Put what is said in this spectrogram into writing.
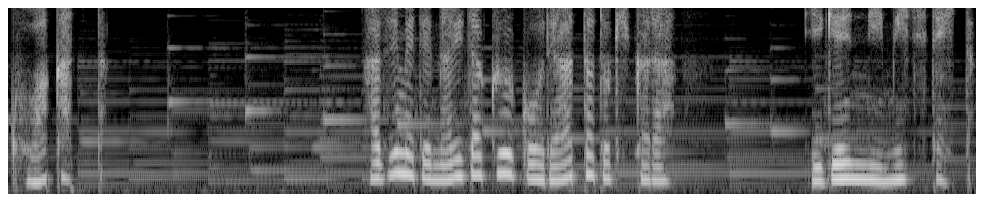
怖かった。初めて成田空港で会った時から威厳に満ちていた。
